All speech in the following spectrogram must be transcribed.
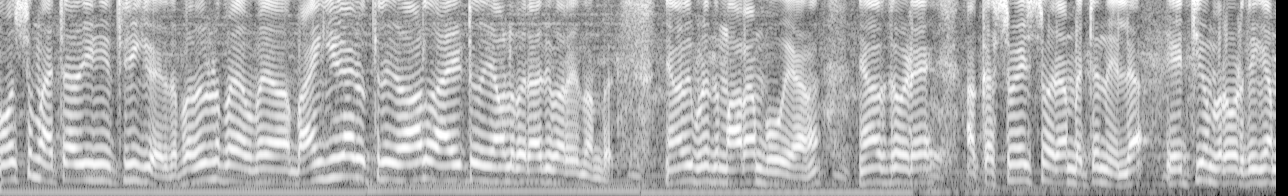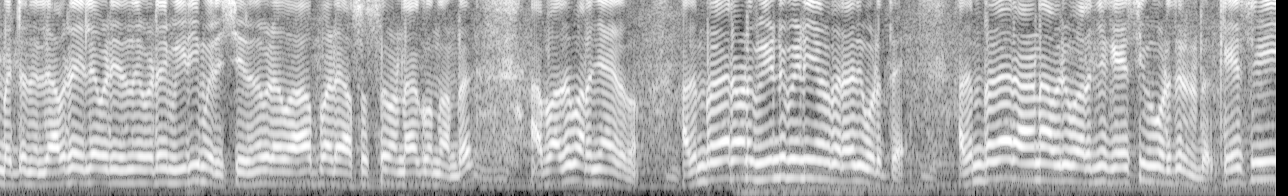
പോസ്റ്റ് മാറ്റാതെ ഇട്ടിരിക്കുമായിരുന്നു അപ്പോൾ അതുകൊണ്ട് ബാങ്കുകാർ ഒത്തിരി ആളായിട്ട് ഞങ്ങൾ പരാതി പറയുന്നുണ്ട്. ഞങ്ങൾ ഇവിടുന്ന് മാറാൻ പോവുകയാണ്. ഞങ്ങൾക്ക് ഇവിടെ കസ്റ്റമേഴ്സിന് വരാൻ പറ്റുന്നില്ല. എ ടി എം പ്രവർത്തിക്കാൻ പറ്റുന്നില്ല. അവിടെ ഇല്ല ഇവിടെ ഇരുന്ന് ഇവിടെ മീഡിയം മരിച്ചിരുന്നു ഇവിടെ വാപ്പാടെ അസ്വസ്ഥത ഉണ്ടാക്കുന്നുണ്ട്. അപ്പോൾ അത് പറഞ്ഞായിരുന്നു. അതിൻ പ്രകാരമാണ് വീണ്ടും വീണ്ടും ഞങ്ങൾ പരാതി പരാതി കൊടുത്തത് അതിൻ പ്രകാരമാണ് അവർ പറഞ്ഞ് കെ സി ബി കൊടുത്തിട്ടുണ്ട്. കെ സി ബി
